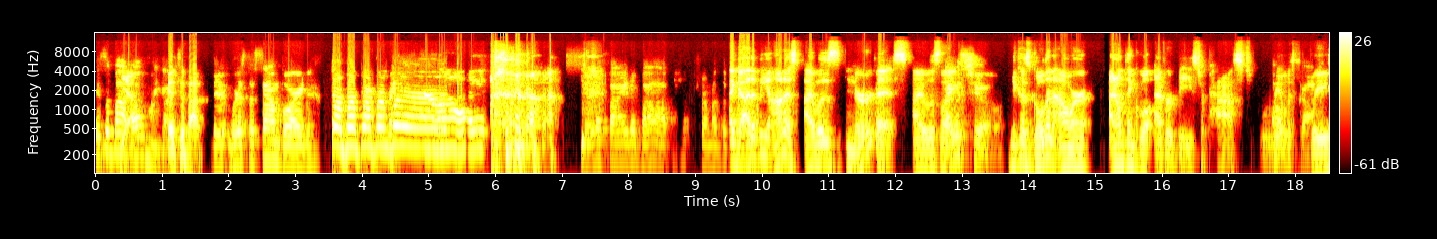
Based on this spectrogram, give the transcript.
It's a bop. Yeah. Oh my god. It's a bop. There, where's the soundboard? Certified a bop from the. I gotta be honest, I was nervous. I was like, I was too. because Golden Hour, I don't think will ever be surpassed realistically.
